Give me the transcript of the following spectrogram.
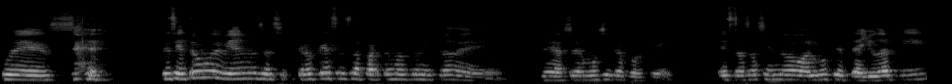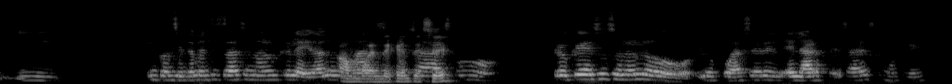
Pues se siente muy bien, o sea, creo que esa es la parte más bonita de, de hacer música porque estás haciendo algo que te ayuda a ti y inconscientemente estás haciendo algo que le ayuda a los A un demás. buen de gente, o sea, sí. es como, creo que eso solo lo, lo puede hacer el, el arte, ¿sabes? Como que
